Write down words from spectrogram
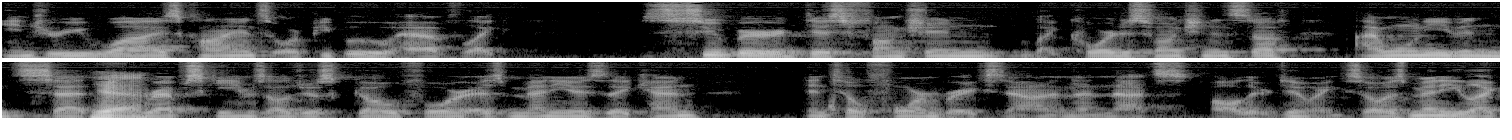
injury wise clients or people who have like super dysfunction, like core dysfunction and stuff, I won't even set Yeah. rep schemes. I'll just go for as many as they can until form breaks down and then that's all they're doing. So as many like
